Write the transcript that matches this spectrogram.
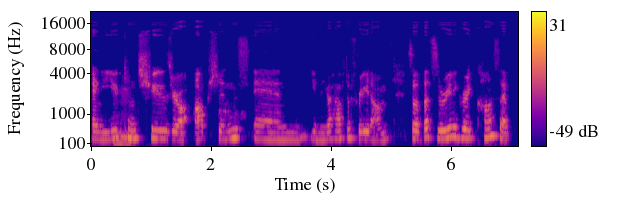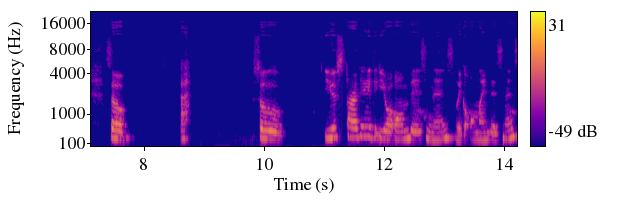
and you mm-hmm. can choose your options and you know you have the freedom. So that's a really great concept. So uh, so you started your own business, like online business,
